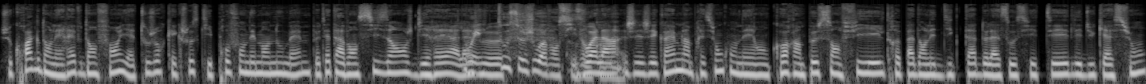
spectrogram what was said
Je crois que dans les rêves d'enfants, il y a toujours quelque chose qui est profondément nous-mêmes. Peut-être avant six ans, je dirais à l'âge. Oui, tout se joue avant six ans. Voilà, j'ai quand même l'impression qu'on est encore un peu sans filtre, pas dans les dictats de la société, de l'éducation,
